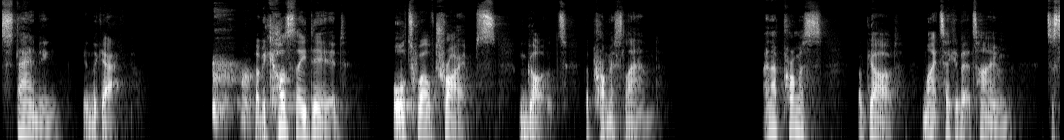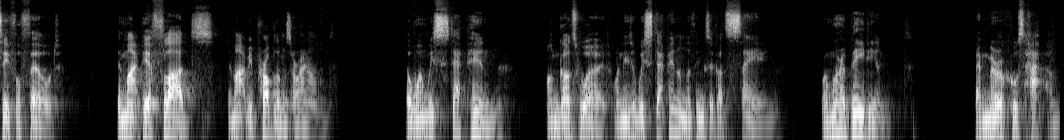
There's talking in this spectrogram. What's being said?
standing in the gap. But because they did, all 12 tribes got the promised land. And that promise of God might take a bit of time to see fulfilled. There might be a floods, there might be problems around. But when we step in on God's word, when we step in on the things that God's saying, when we're obedient, then miracles happen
